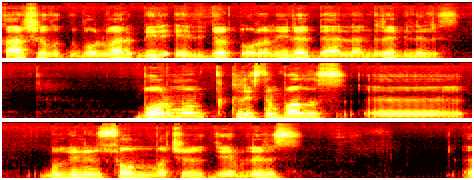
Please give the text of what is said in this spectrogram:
Karşılıklı gol var 1.54 oranıyla değerlendirebiliriz. Bournemouth Crystal Palace e, bugünün son maçı diyebiliriz. E,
